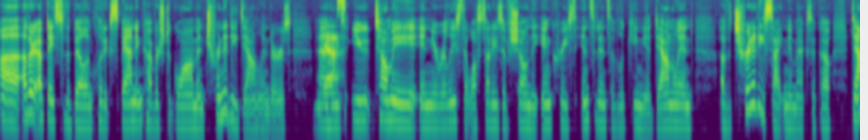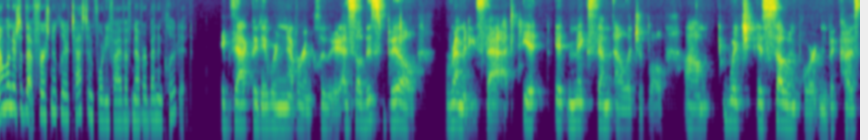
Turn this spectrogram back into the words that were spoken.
uh, other updates to the bill include expanding coverage to Guam and Trinity downwinders. And yes. you tell me in your release that while studies have shown the increased incidence of leukemia downwind of the Trinity site in New Mexico, downwinders of that first nuclear test in 45 have never been included. Exactly, they were never included. And so this bill remedies that. It it makes them eligible, um, which is so important because,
